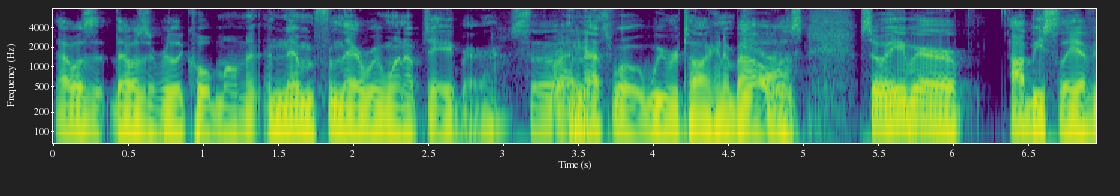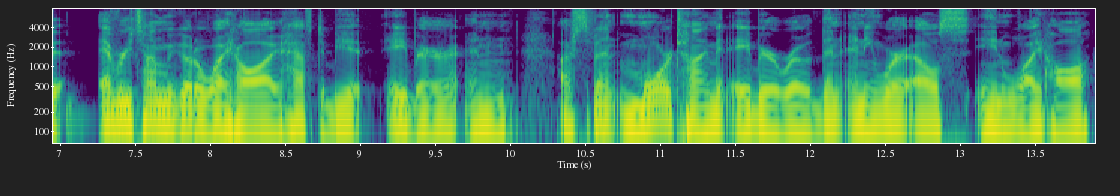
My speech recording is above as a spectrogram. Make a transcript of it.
that was that was a really cool moment. And then from there we went up to Abair. So Right. and that's what we were talking about Yeah. was so Abair. Obviously, I've, every time we go to Whitehall, I have to be at Abair, and I've spent more time at Abair Road than anywhere else in Whitehall.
